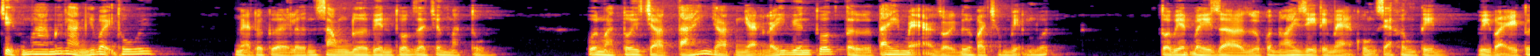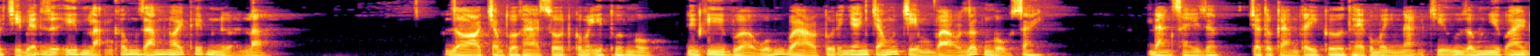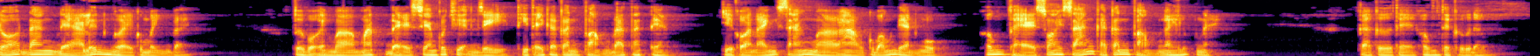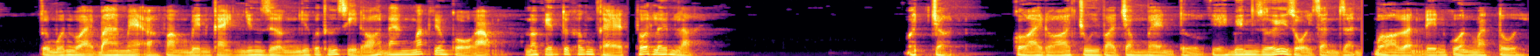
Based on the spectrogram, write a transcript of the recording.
Chỉ có ma mới làm như vậy thôi Mẹ tôi cười lớn xong đưa viên thuốc ra trước mặt tôi Khuôn mặt tôi chợt tái nhợt nhận lấy viên thuốc từ tay mẹ rồi đưa vào trong miệng nuốt. Tôi biết bây giờ dù có nói gì thì mẹ cũng sẽ không tin. Vì vậy tôi chỉ biết giữ im lặng, không dám nói thêm nửa lời. Do trong thuốc hạ sốt có một ít thuốc ngủ nên khi vừa uống vào, tôi đã nhanh chóng chìm vào giấc ngủ say Đang say giấc cho tôi cảm thấy cơ thể của mình nặng chiếu giống như ai đó đang đè lên người của mình vậy. Tôi vội mở mắt để xem có chuyện gì thì thấy cả căn phòng đã tắt đèn. Chỉ còn ánh sáng mờ ảo của bóng đèn ngủ, không thể soi sáng cả căn phòng ngay lúc này. Cả cơ thể không thể cử động. Tôi muốn gọi ba mẹ ở phòng bên cạnh nhưng dường như có thứ gì đó đang mắc trong cổ họng. Nó khiến tôi không thể thốt lên lời. Bất chợt, có ai đó chui vào trong mền từ phía bên dưới rồi dần dần bò gần đến khuôn mặt tôi.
